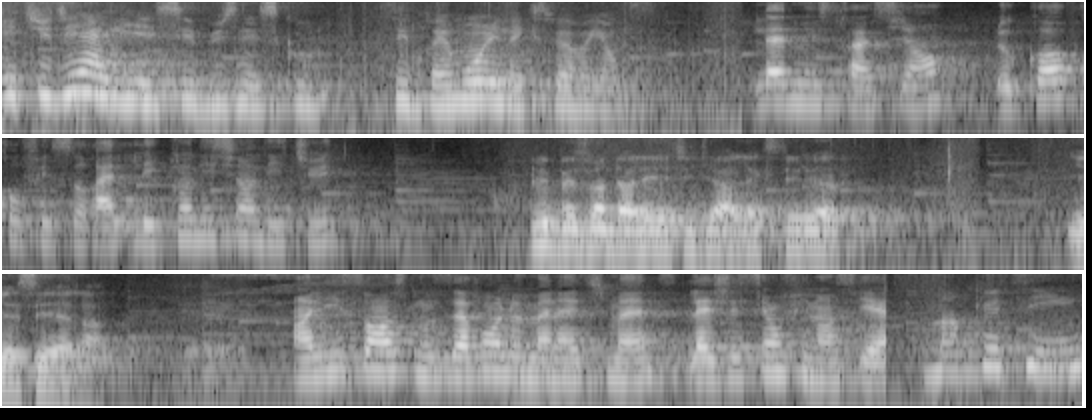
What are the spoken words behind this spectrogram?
Étudier à l'ISC Business School, c'est vraiment une expérience. L'administration, le corps professoral, les conditions d'études. Plus besoin d'aller étudier à l'extérieur. ISC est là. En licence, nous avons le management, la gestion financière, Marketing,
